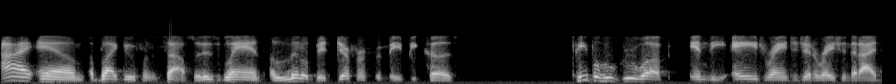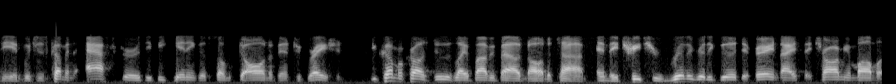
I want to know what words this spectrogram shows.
I am a black dude from the South, so this lands a little bit different for me because people who grew up in the age range and generation that I did, which is coming after the beginning of some dawn of integration, you come across dudes like Bobby Bowden all the time, and they treat you really, really good. They're very nice. They charm your mama,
